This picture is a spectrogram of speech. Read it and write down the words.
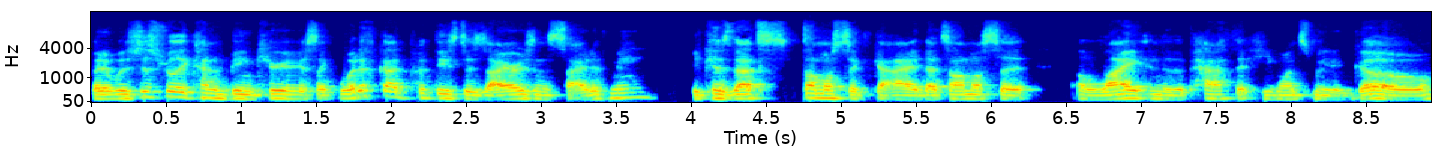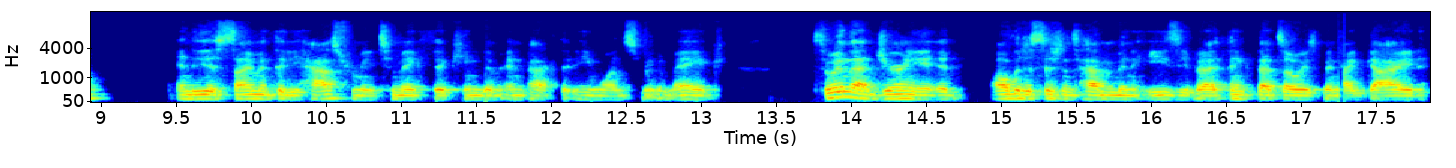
But it was just really kind of being curious like, what if God put these desires inside of me? Because that's almost a guide, that's almost a, a light into the path that He wants me to go and the assignment that He has for me to make the kingdom impact that He wants me to make. So in that journey, it, all the decisions haven't been easy, but I think that's always been my guide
